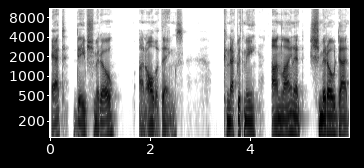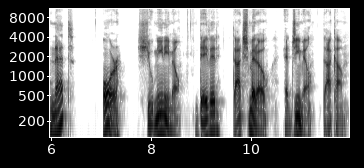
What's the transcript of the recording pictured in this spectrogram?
at Dave Schmittou on all the things. Connect with me online at schmittou.net or shoot me an email, david.schmittou at gmail.com.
